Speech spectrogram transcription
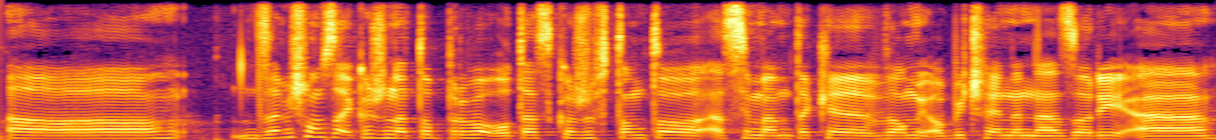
Uh, zamýšľam sa akože na to prvou otázku, že v tomto asi mám také veľmi obyčajné názory a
